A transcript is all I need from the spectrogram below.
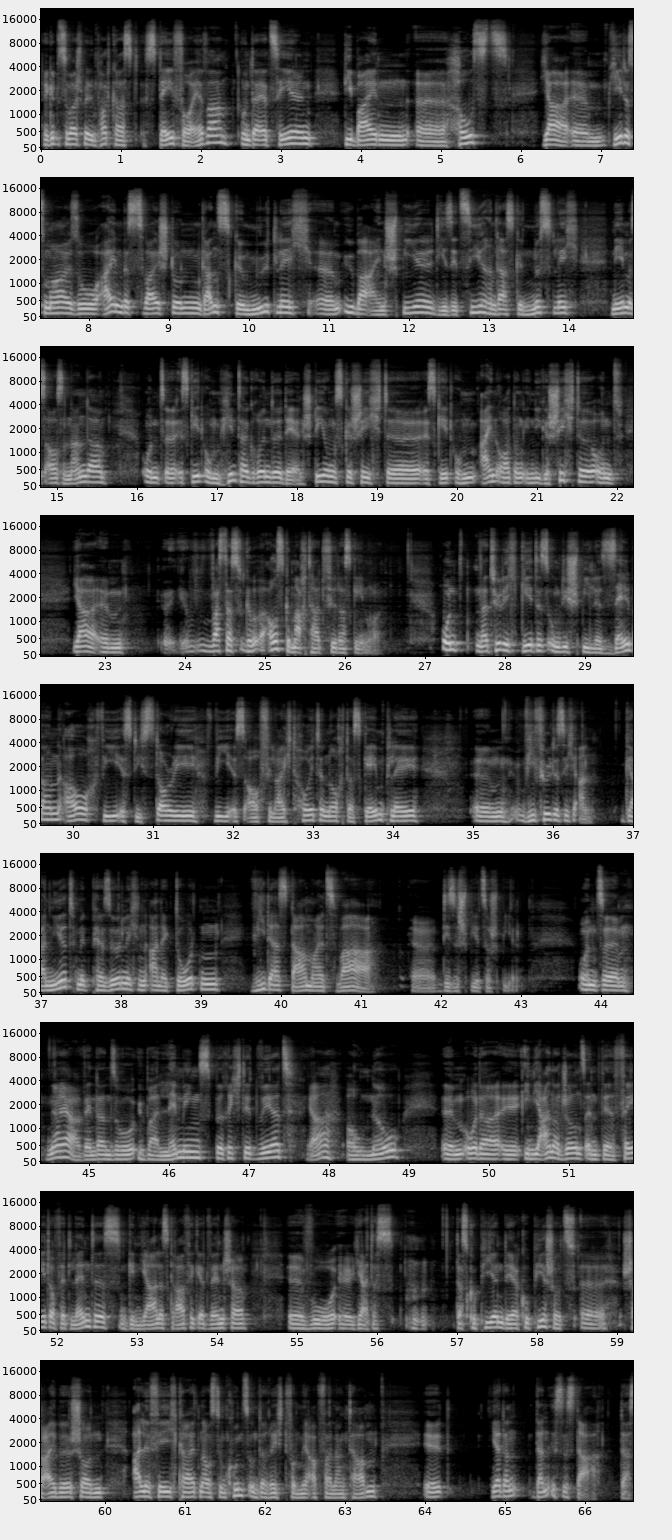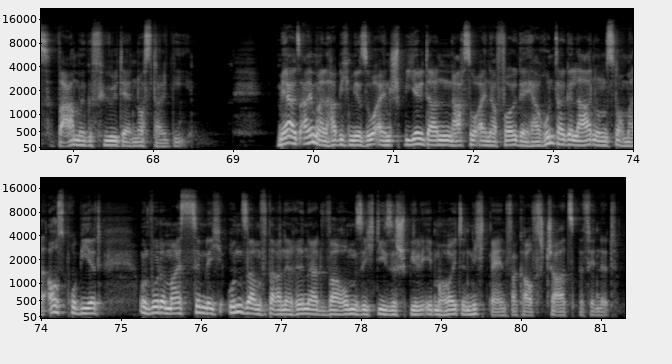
Da gibt es zum Beispiel den Podcast Stay Forever und da erzählen die beiden äh, Hosts ja ähm, jedes Mal so ein bis zwei Stunden ganz gemütlich ähm, über ein Spiel. Die sezieren das genüsslich, nehmen es auseinander und äh, es geht um Hintergründe der Entstehungsgeschichte, es geht um Einordnung in die Geschichte und ja, ähm, was das ausgemacht hat für das Genre. Und natürlich geht es um die Spiele selber auch. Wie ist die Story? Wie ist auch vielleicht heute noch das Gameplay? Ähm, wie fühlt es sich an? Garniert mit persönlichen Anekdoten, wie das damals war, äh, dieses Spiel zu spielen. Und ähm, naja, wenn dann so über Lemmings berichtet wird, ja, oh no, ähm, oder äh, Indiana Jones and the Fate of Atlantis, ein geniales Grafik-Adventure, äh, wo äh, ja das, das Kopieren der Kopierschutzscheibe äh, schon alle Fähigkeiten aus dem Kunstunterricht von mir abverlangt haben, äh, ja, dann, dann ist es da, das warme Gefühl der Nostalgie. Mehr als einmal habe ich mir so ein Spiel dann nach so einer Folge heruntergeladen und es nochmal ausprobiert und wurde meist ziemlich unsanft daran erinnert, warum sich dieses Spiel eben heute nicht mehr in Verkaufscharts befindet.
